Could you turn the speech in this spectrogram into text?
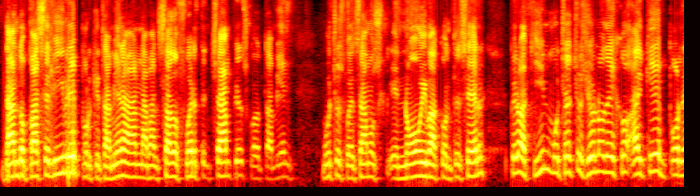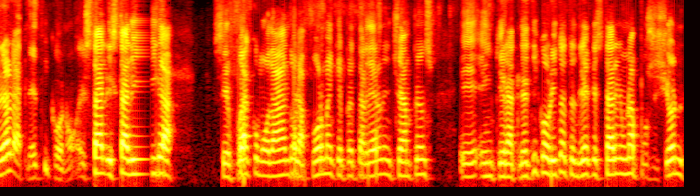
dando pase libre porque también han avanzado fuerte en Champions, cuando también muchos pensamos que no iba a acontecer, pero aquí, muchachos, yo no dejo, hay que poner al Atlético, ¿no? Esta, esta liga se fue acomodando, la forma en que petardearon en Champions, eh, en que el Atlético ahorita tendría que estar en una posición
